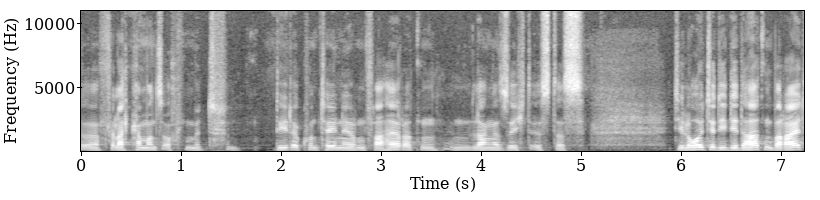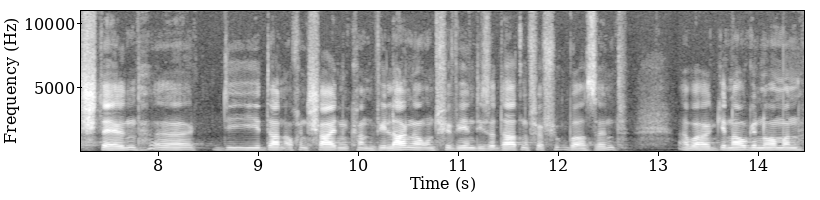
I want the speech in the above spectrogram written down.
Äh, vielleicht kann man es auch mit Data-Containern verheiraten. In langer Sicht ist, dass die Leute, die die Daten bereitstellen, äh, die dann auch entscheiden können, wie lange und für wen diese Daten verfügbar sind. Aber genau genommen,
